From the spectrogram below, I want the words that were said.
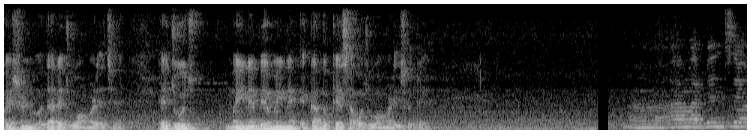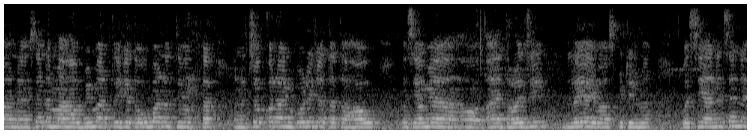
પેશન્ટ વધારે જોવા મળે છે. એ જૂજ મહિને બે મહિને એકાદો કેસ આવો જોવા મળી શકે આ મારી બેન છે અને છે ને માં હાવ બીમાર થઈ ગયા તો ઊભા નથી શકતા અને ચક્કર આવીને પડી જતા હતા હાવ. પછી અમે અહીંયા ધોળજી લઈ આવ્યા હોસ્પિટલમાં. પછી આને છે ને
